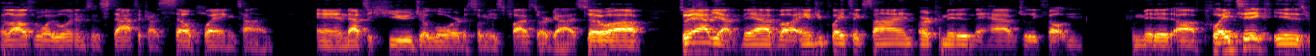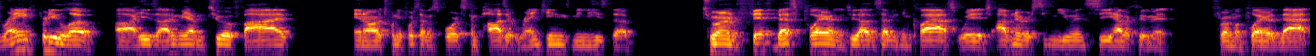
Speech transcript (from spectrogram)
allows Roy Williams and staff to kind of sell playing time. And that's a huge allure to some of these five star guys. So, uh, so they have, yeah, they have uh, Andrew Platek signed or committed, and they have Jalek Felton committed. Uh, Platek is ranked pretty low. Uh, he's, I think we have him 205 in our 24 7 sports composite rankings, meaning he's the 205th best player in the 2017 class, which I've never seen UNC have a commitment from a player that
